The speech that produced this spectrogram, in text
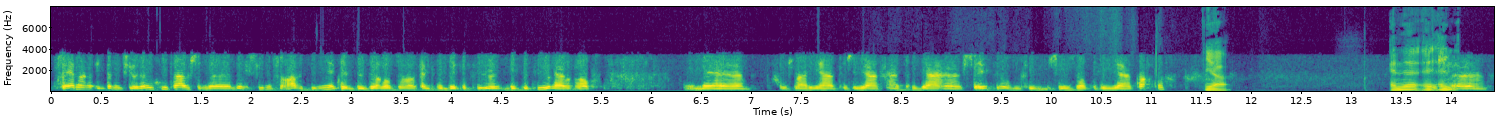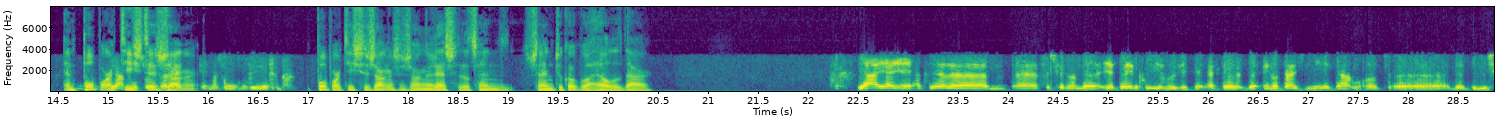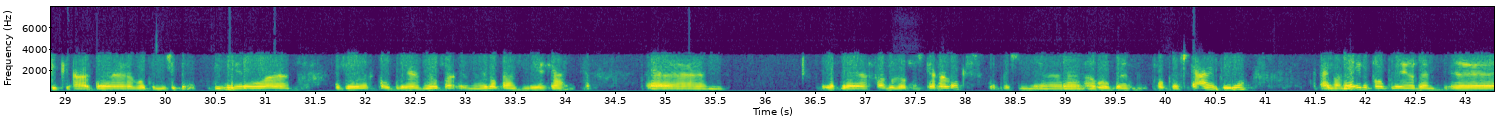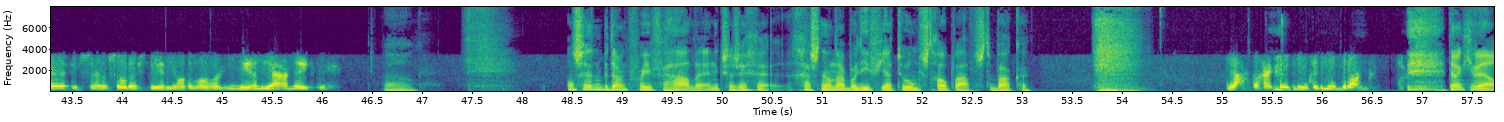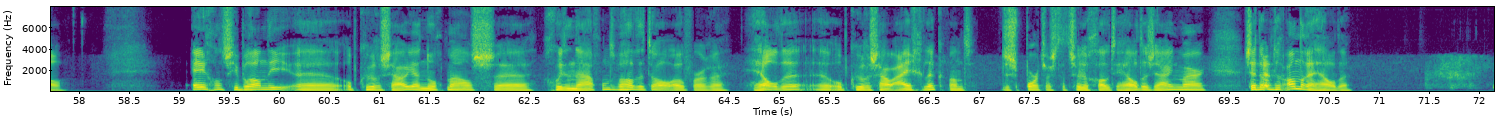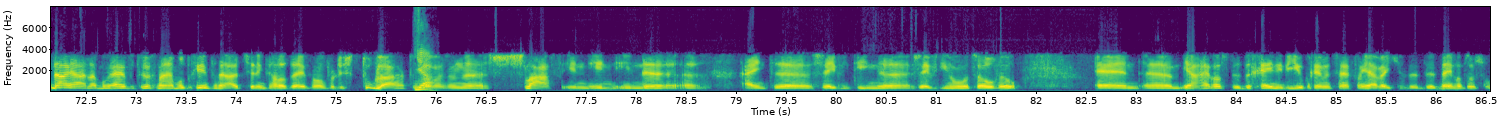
verder, ik ben niet zo heel goed thuis in de, de geschiedenis van Argentinië. Ik weet natuurlijk wel dat we enkele dictatuur, dictatuur hebben gehad. In, volgens mij de jaren tussen de jaren 50 en de jaren 70, of misschien, misschien zelfs in de jaren 80. Ja. En, uh, en, Dus, eh, en popartiesten, ja, zanger, ken ik het ongeveer. Popartiesten, zangers en zangeressen, dat zijn, zijn natuurlijk ook wel helden daar. Ja, ja, ja. Je hebt ehm, eh, verschillende... Je hebt hele goede muziek. Echt, de, de, in Latijns-Amerika wordt eh, de, de muziek... eh, wordt de muziek heel, heel erg populair. In heel, in heel Latijns-Amerika. Ehm, je hebt de Fabulous Cadillacs. Dat is een, een rockband ska invloeden. En een hele populaire band is Soda Stereo. Dat was meer in de jaren 90. Oh, oké. Ontzettend bedankt voor je verhalen. En ik zou zeggen, ga snel naar Bolivia toe om stroopwafels te bakken. Ja, dat ga ik zeker doen. Bedankt. Dankjewel. Egon Sibrandi eh, op Curaçao. Ja, nogmaals, eh goedenavond. We hadden het al over eh, helden eh, op Curaçao eigenlijk. Want de sporters, dat zullen grote helden zijn. Maar zijn er ook nog andere helden? Nou ja, dan moet ik even terug naar helemaal het begin van de uitzending. Ik had het even over de Stula. Toen Ja. was een eh, slaaf in, in, in eh, eh, eind eh, 17, eh, 1700 zoveel. En ehm, ja, hij was de, degene die op een gegeven moment zei van... ja, weet je, de, de- Nederland, was,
